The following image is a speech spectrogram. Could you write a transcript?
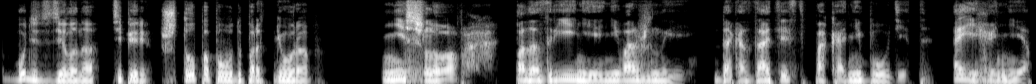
Будет сделано. Теперь, что по поводу партнеров? Ни слова. Подозрения не важны. Доказательств пока не будет. А их нет.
